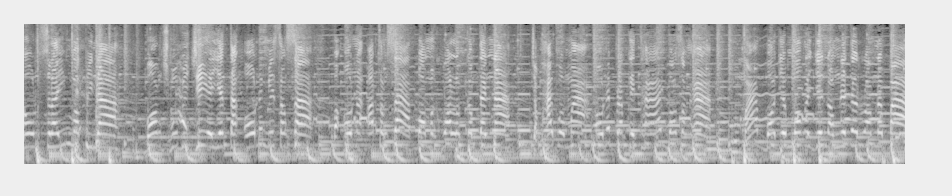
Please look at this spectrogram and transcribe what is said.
អូនស្រីមកពីណា បងឈ្មោះវិជីអីយ៉ាងតាអូននេះមានសង្សារបើអូនណាអត់សង្សារបងមិនខ្វល់លោកកុំតែណាចំហៅពួកម៉ាអូននេះប្រាប់គេថាឲ្យបងសង្ហាពួកម៉ាបងយើងមកឲ្យយើងនាំគ្នាទៅរំនៅបារ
